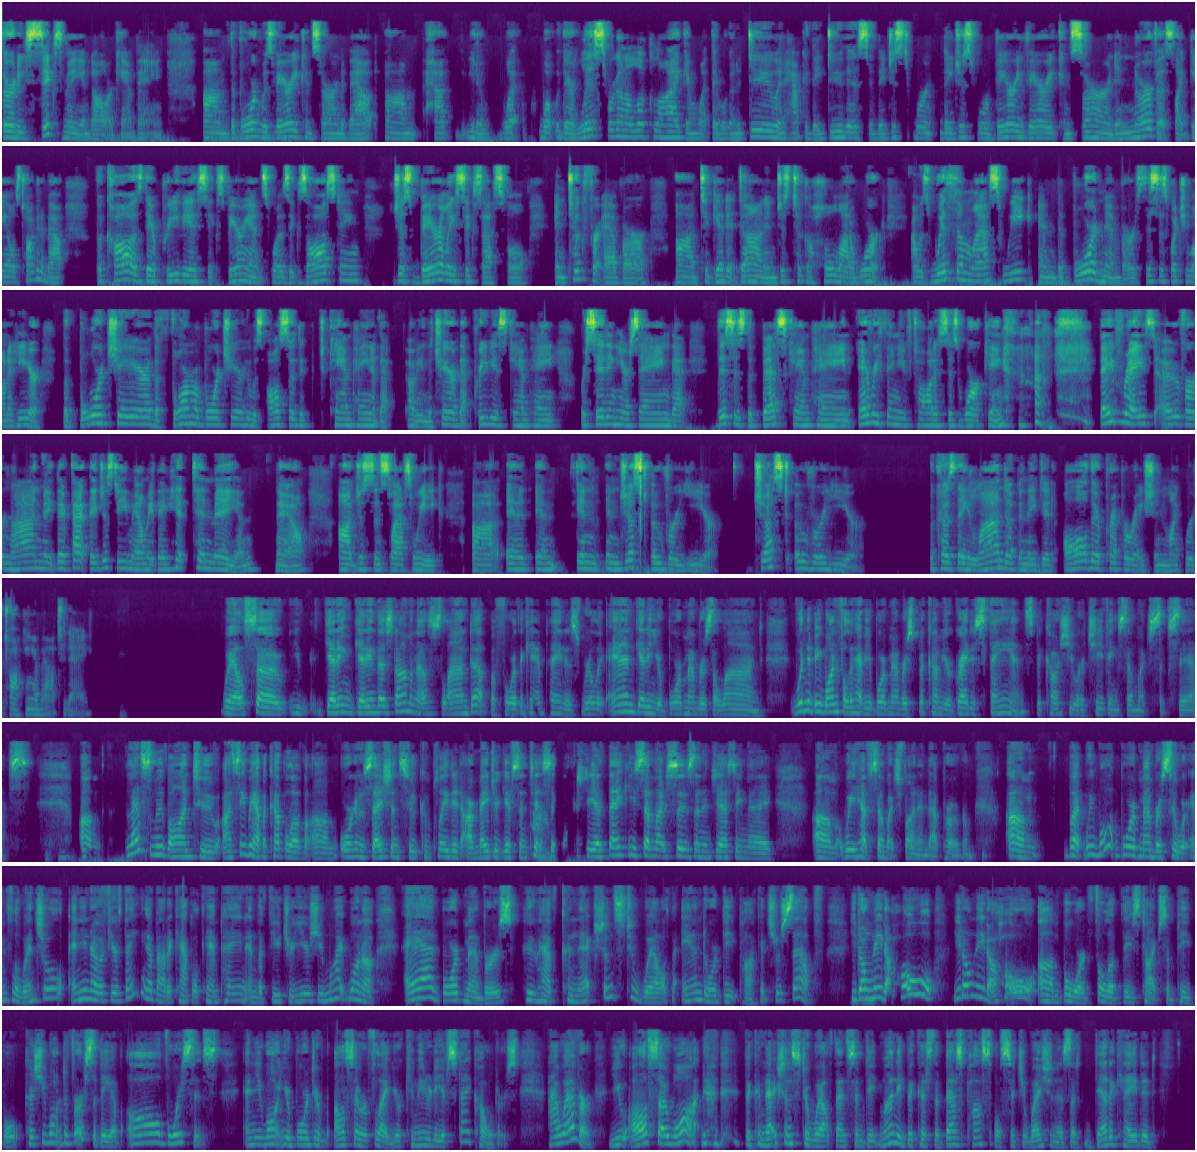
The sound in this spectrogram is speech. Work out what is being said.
$36 million campaign, um, the board was very concerned about um, how you know what what their lists were going to look like and what they were going to do and how could they do this and they just weren't they just were very very concerned and nervous like gail was talking about because their previous experience was exhausting, just barely successful, and took forever uh, to get it done and just took a whole lot of work. I was with them last week, and the board members, this is what you want to hear. The board chair, the former board chair, who was also the campaign of that, I mean, the chair of that previous campaign, were sitting here saying that this is the best campaign. Everything you've taught us is working. They've raised over nine. In fact, they just emailed me. They hit 10 million now, uh, just since last week, uh, and and in in just over a year, just over a year, because they lined up and they did all their preparation, like we're talking about today. Well, so you getting getting those dominoes lined up before the campaign is really and getting your board members aligned. Wouldn't it be wonderful to have your board members become your greatest fans because you are achieving so much success? Mm-hmm. Um, let's move on to I see we have a couple of um, organizations who completed our major gifts intensive wow. last year. Thank you so much, Susan and Jesse May. Um, we have so much fun in that program. Um, but we want board members who are influential. And, you know, if you're thinking about a capital campaign in the future years, you might want to add board members who have connections to wealth and or deep pockets yourself. You don't need a whole you don't need a whole um, board full of these types of people because you want diversity of all voices and you want your board to also reflect your community of stakeholders. However, you also want the connections to wealth and some deep money because the best possible situation is a dedicated,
